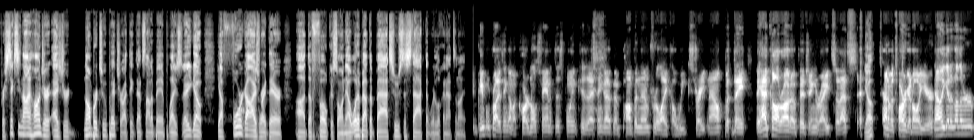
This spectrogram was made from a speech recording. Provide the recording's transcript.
for 6,900 as your number two pitcher. I think that's not a bad play. So there you go. You have four guys right there uh, to focus on. Now, what about the bats? Who's the stack that we're looking at tonight? People probably think I'm a Cardinals fan at this point because I think I've been pumping them for like a week straight now. But they they had Colorado pitching, right? So that's yep. kind of a target all year. Now they get another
